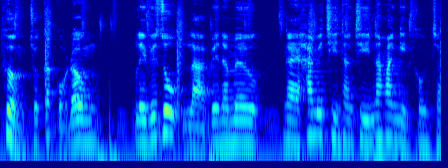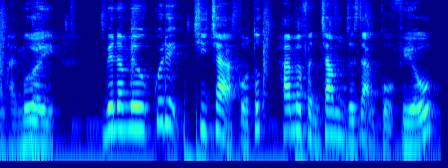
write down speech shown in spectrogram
thưởng cho các cổ đông. Lấy ví dụ là Vinamilk ngày 29 tháng 9 năm 2020. Vinamilk quyết định chi trả cổ tức 20% dưới dạng cổ phiếu,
